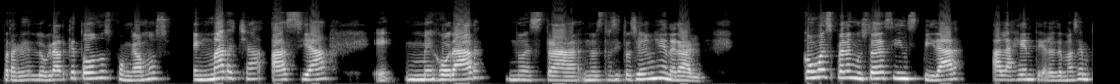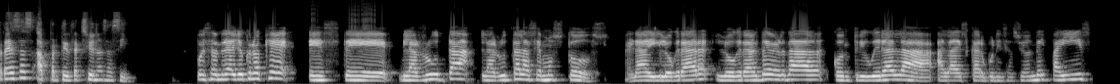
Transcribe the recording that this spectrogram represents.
para lograr que todos nos pongamos en marcha hacia eh, mejorar nuestra, nuestra situación en general. ¿Cómo esperan ustedes inspirar a la gente a las demás empresas a partir de acciones así? Pues Andrea, yo creo que este, la ruta, la ruta la hacemos todos, ¿verdad? Y lograr, lograr de verdad contribuir a la, a la descarbonización del país,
